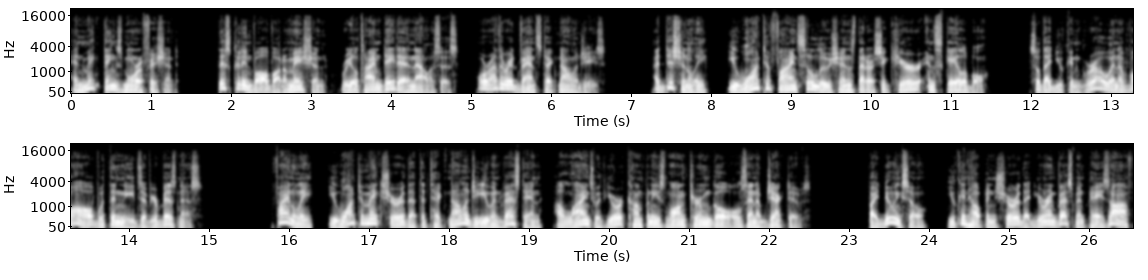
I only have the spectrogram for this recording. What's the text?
and make things more efficient. This could involve automation, real time data analysis, or other advanced technologies. Additionally, you want to find solutions that are secure and scalable, so that you can grow and evolve with the needs of your business. Finally, you want to make sure that the technology you invest in aligns with your company's long term goals and objectives. By doing so, you can help ensure that your investment pays off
